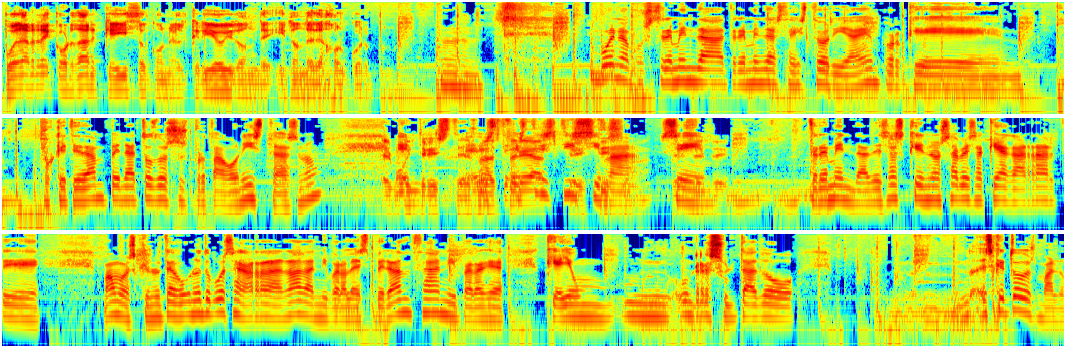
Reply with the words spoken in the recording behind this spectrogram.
pueda recordar qué hizo con el crío y dónde y dónde dejó el cuerpo. Bueno, pues tremenda, tremenda esta historia, ¿eh? porque porque te dan pena todos sus protagonistas, ¿no? Es muy triste, es una historia tristísima, sí, tremenda, de esas que no sabes a qué agarrarte, vamos, que no te, no te puedes agarrar a nada, ni para la esperanza, ni para que, haya un, un, resultado mm, es que todo es malo,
